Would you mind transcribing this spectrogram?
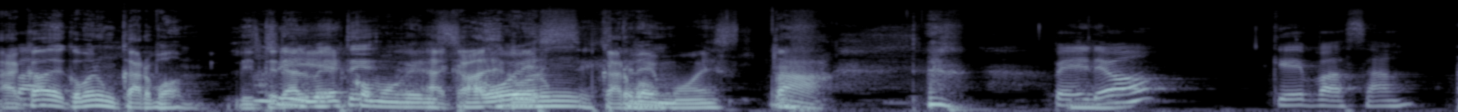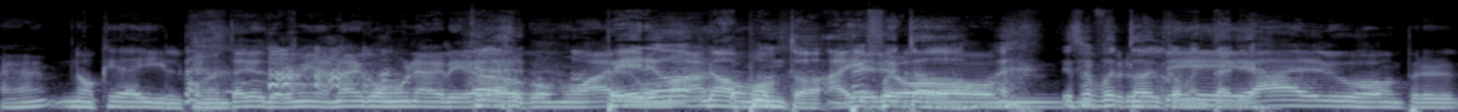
acaba de comer un carbón, literalmente. Sí, es como que el acaba de sabor comer es un carbón. extremo, es... ¡Ah! Pero, ¿qué pasa? ¿Eh? No queda ahí, el comentario termina, no hay como un agregado Claro, como algo pero más, no, como, punto, ahí fue todo. mm, Eso fue todo el comentario. algo, pero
